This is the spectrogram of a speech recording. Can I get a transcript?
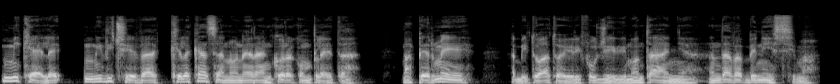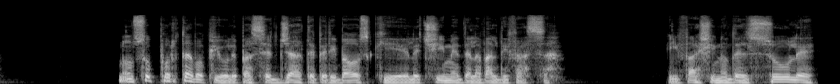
Michele mi diceva che la casa non era ancora completa, ma per me, abituato ai rifugi di montagna, andava benissimo. Non sopportavo più le passeggiate per i boschi e le cime della Val di Fassa. Il fascino del sole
